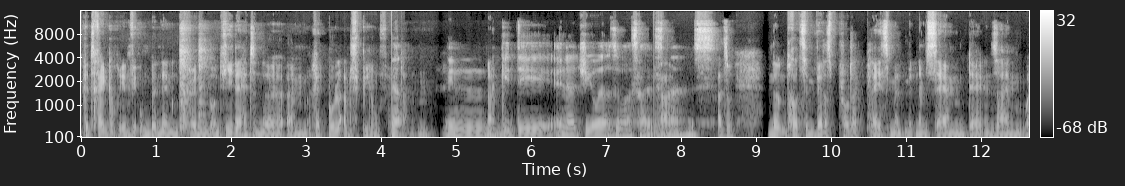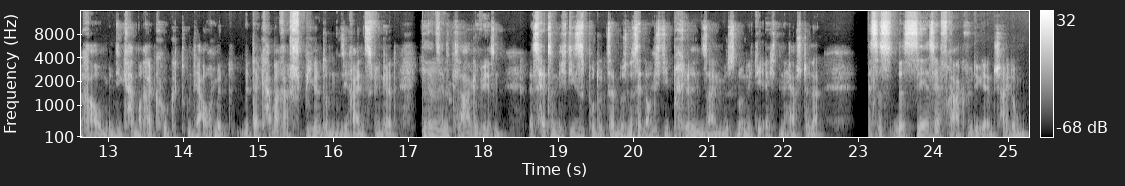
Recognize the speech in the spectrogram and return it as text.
Getränk auch irgendwie umbenennen können und jeder hätte eine ähm, Red Bull-Anspielung verstanden. Ja, in ähm, GD Energy oder sowas halt. Ja, ne? Also ne, trotzdem wäre das Product Placement mit einem Sam, der in seinem Raum in die Kamera guckt und der auch mit, mit der Kamera spielt und in sie reinzwinkert, jederzeit mhm. klar gewesen. Es hätte nicht dieses Produkt sein müssen, es hätten auch nicht die Brillen sein müssen und nicht die echten Hersteller. Es ist eine sehr, sehr fragwürdige Entscheidung,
